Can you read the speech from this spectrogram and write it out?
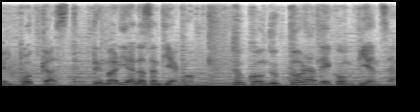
el podcast de Mariana Santiago, tu conductora de confianza.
